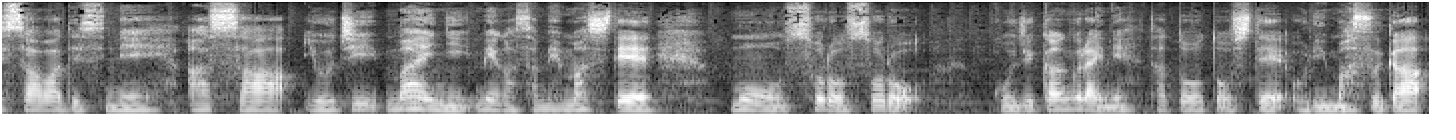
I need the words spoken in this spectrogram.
朝はですね朝4時前に目が覚めましてもうそろそろ5時間ぐらいね経とうとしておりますが、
